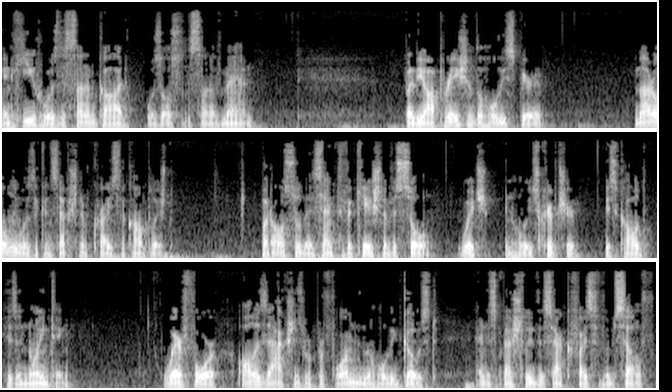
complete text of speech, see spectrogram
And he who was the Son of God was also the Son of Man. By the operation of the Holy Spirit, not only was the conception of Christ accomplished, but also the sanctification of his soul, which, in Holy Scripture, is called his anointing. Wherefore, all his actions were performed in the Holy Ghost, and especially the sacrifice of himself.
